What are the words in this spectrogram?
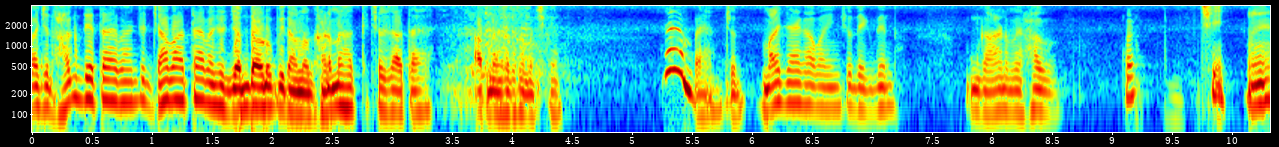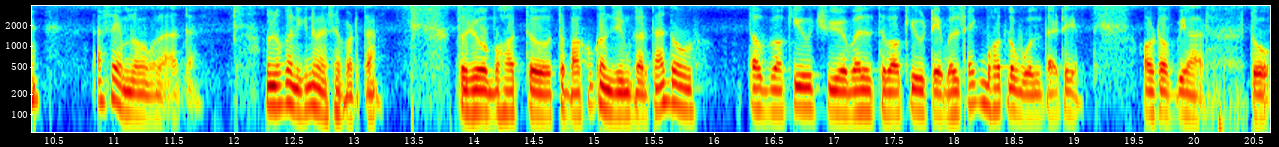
बहन हक देता है बहन जब आता है बहन जब दारू पीता हम लोग घर में हक के चल जाता है। अपना घर समझ के। है बहन मर जाएगा बहन एक दिन गांड में हक छी ऐसे हम लोगों को बोला जाता है। हम लोग का निकने वैसे पड़ता है। तो जो बहुत तंबाकू कंज्यूम करता है तो tobacco chewable tobacco table type बहुत लोग बोलता है, ठीक है। आउट ऑफ़ बिहार तो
